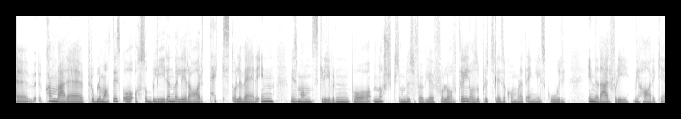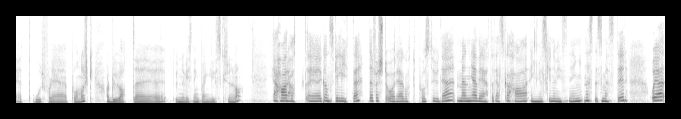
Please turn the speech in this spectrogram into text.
eh, kan være problematisk, og også blir en veldig rar tekst å levere inn hvis man skriver den på norsk, som du selvfølgelig får lov til, og så plutselig så kommer det et engelsk ord inni der fordi vi har ikke et ord for det på norsk. Har du hatt eh, undervisning på engelsk, Sunniva? Jeg har hatt eh, ganske lite det første året jeg har gått på studiet, men jeg vet at jeg skal ha engelsk undervisning neste semester, og jeg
